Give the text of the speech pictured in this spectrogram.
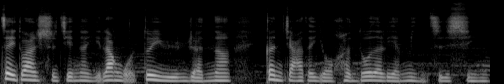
这段时间呢，也让我对于人呢更加的有很多的怜悯之心。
